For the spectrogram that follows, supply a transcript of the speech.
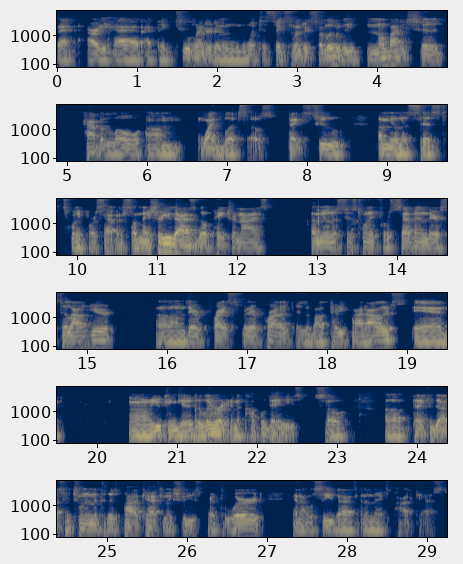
that already had, I think, 200 and went to 600. So literally, nobody should have a low um, white blood cells thanks to Immune Assist 24 7. So make sure you guys go patronize Immune Assist 24 7. They're still out here. Um, their price for their product is about $35 and um, you can get it delivered in a couple days. So uh, thank you guys for tuning into this podcast. Make sure you spread the word and I will see you guys in the next podcast.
